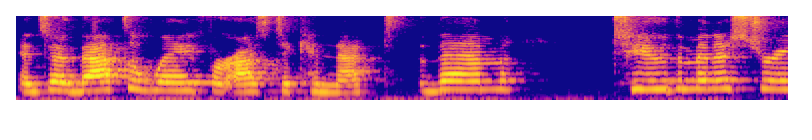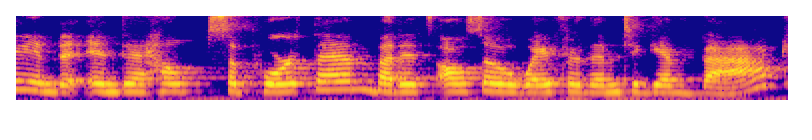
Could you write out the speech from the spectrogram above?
And so that's a way for us to connect them to the ministry and to, and to help support them, but it's also a way for them to give back.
